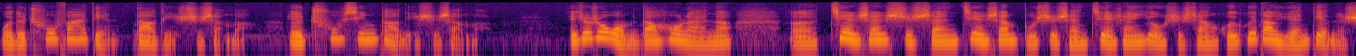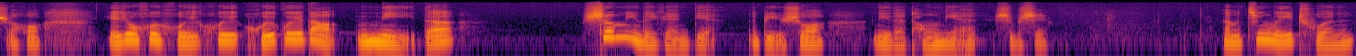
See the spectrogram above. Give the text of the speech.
我的出发点到底是什么？呃，初心到底是什么？也就是说，我们到后来呢，呃，见山是山，见山不是山，见山又是山，回归到原点的时候，也就会回归回归到你的生命的原点。那比如说你的童年，是不是？那么金维纯。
